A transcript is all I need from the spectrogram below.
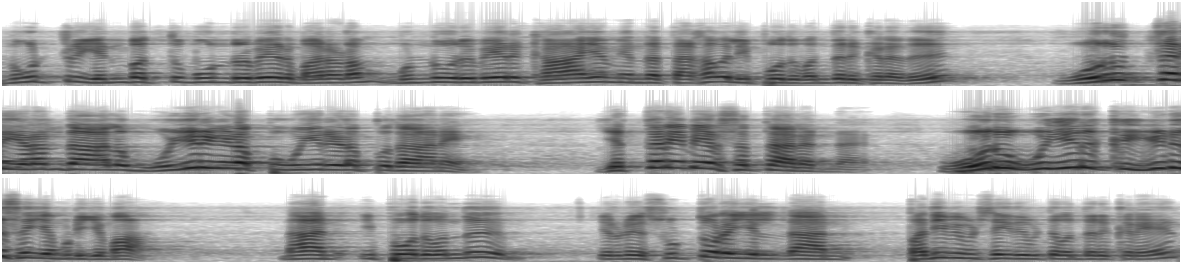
நூற்று எண்பத்து மூன்று பேர் மரணம் முன்னூறு பேர் காயம் என்ற தகவல் இப்போது வந்திருக்கிறது. ஒருத்தர் இறந்தாலும் உயிரிழப்பு உயிரிழப்பு தானே. எத்தனை பேர் செத்தால் என்ன? ஒரு உயிருக்கு ஈடு செய்ய முடியுமா? நான் இப்போது வந்து என்னுடைய சுட்டுரையில் நான் பதிவு செய்துவிட்டு வந்திருக்கிறேன்.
